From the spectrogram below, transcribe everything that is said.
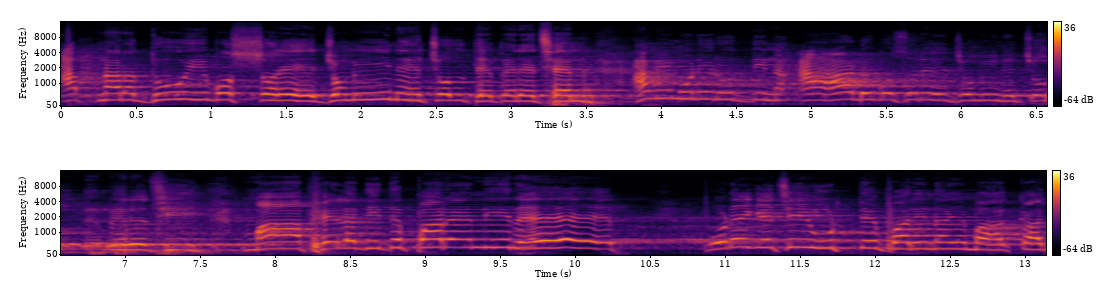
আপনারা দুই বৎসরে জমিনে চলতে পেরেছেন। আমি মনির উদ্দিন আট বছরে জমিনে চলতে পেরেছি। মা ফেলে দিতে পারেনি রে। পড়ে গেছি, উঠতে পারি নাই, মা কাজ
